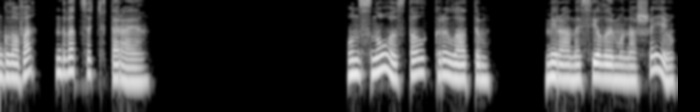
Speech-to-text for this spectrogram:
Глава 22. Он снова стал крылатым. Мирана села ему на шею,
